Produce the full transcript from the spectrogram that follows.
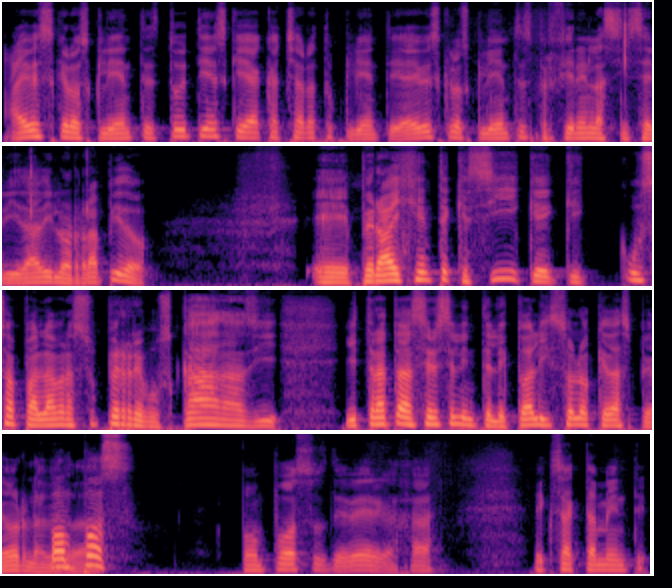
Hay veces que los clientes, tú tienes que ya cachar a tu cliente. Y hay veces que los clientes prefieren la sinceridad y lo rápido. Eh, pero hay gente que sí, que, que usa palabras súper rebuscadas y, y trata de hacerse el intelectual y solo quedas peor, la verdad. Pompos. Pomposos de verga, ajá. Exactamente.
